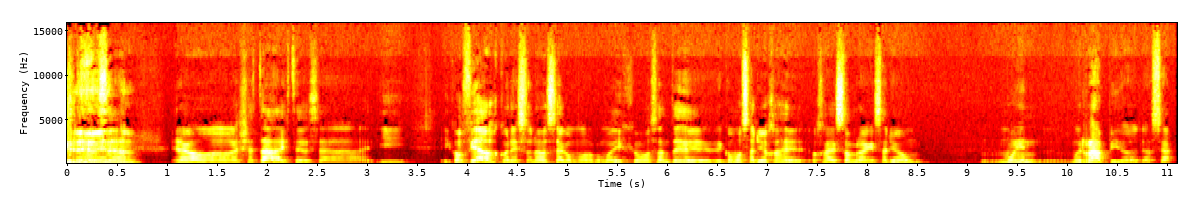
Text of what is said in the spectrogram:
o sea, era como, ya está, ¿viste? O sea, y, y confiados con eso, ¿no? O sea, como, como dijimos antes de, de cómo salió Hojas de, Hojas de Sombra, que salió muy, muy rápido, o sea,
